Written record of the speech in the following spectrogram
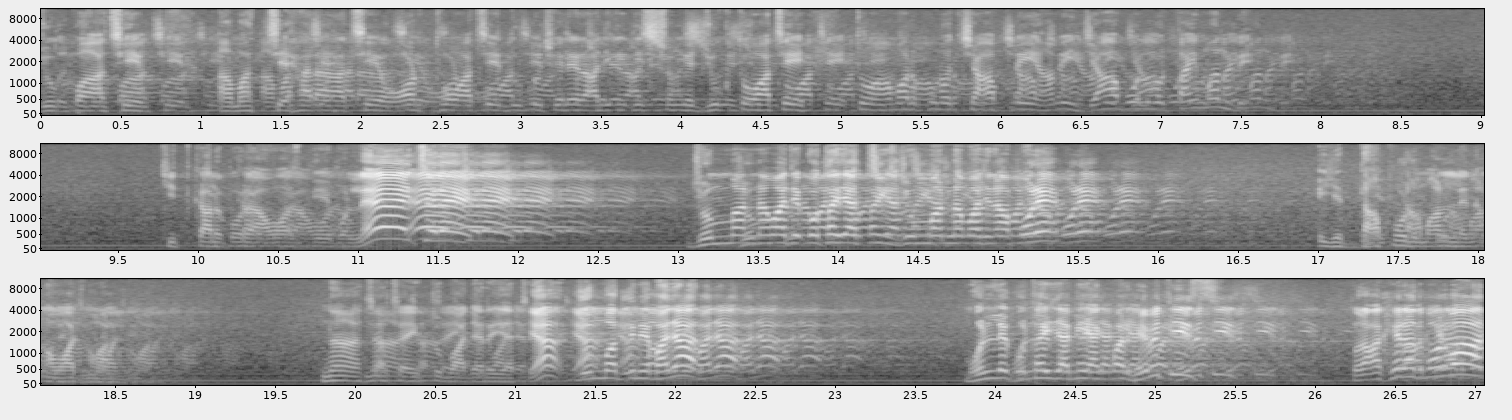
জুব্বা আছে আমার চেহারা আছে অর্থ আছে দুটো ছেলে রাজনীতির সঙ্গে যুক্ত আছে তো আমার কোনো চাপ নেই আমি যা বলব তাই মানবে। চিৎকার করে আওয়াজ দিয়ে বললে ছেলে জুম্মার নামাজে কোথায় যাচ্ছিস? জুম্মার নামাজ না পড়ে? এই যে দাপড় মারলেন আওয়াজ মারলেন। না চাচা একটু বাজারে যাচ্ছে। হ্যাঁ জুম্মার দিনে বাজার বললে কোথায় যাবি একবার ভেবেছিস? তোর আখেরাত বরবাদ।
